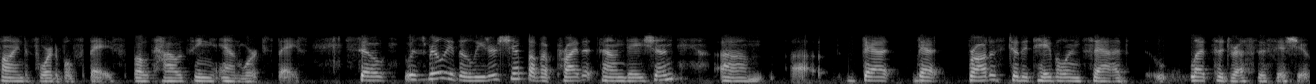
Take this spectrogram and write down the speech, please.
find affordable space, both housing and workspace. So it was really the leadership of a private foundation um, uh, that that brought us to the table and said, "Let's address this issue."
